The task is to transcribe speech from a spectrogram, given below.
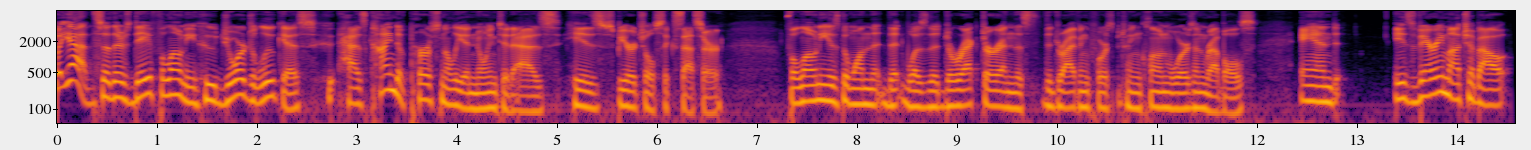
But yeah, so there's Dave Filoni, who George Lucas has kind of personally anointed as his spiritual successor. Filoni is the one that, that was the director and the, the driving force between Clone Wars and Rebels, and is very much about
